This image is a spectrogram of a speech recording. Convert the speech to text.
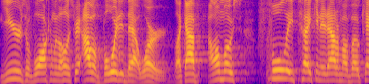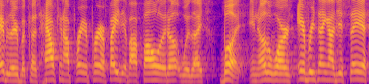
years of walking with the Holy Spirit, I've avoided that word. Like, I've almost fully taken it out of my vocabulary because how can I pray a prayer of faith if I follow it up with a but? In other words, everything I just said,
